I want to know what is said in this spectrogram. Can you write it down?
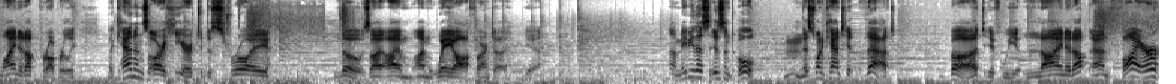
line it up properly. The cannons are here to destroy those. I, I'm, I'm way off, aren't I? Yeah. Uh, maybe this isn't... Oh, hmm, this one can't hit that. But if we line it up and fire,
